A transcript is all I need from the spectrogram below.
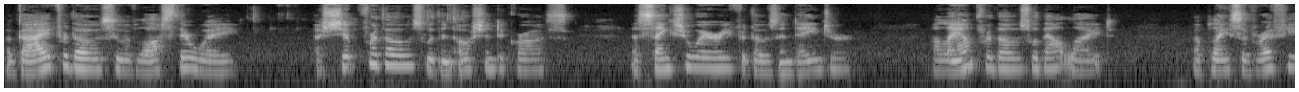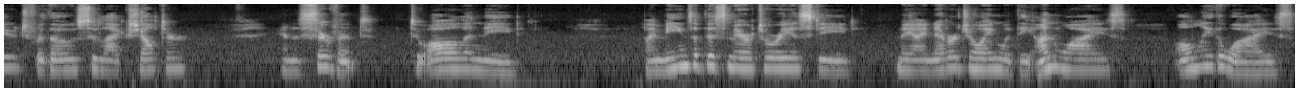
a guide for those who have lost their way, a ship for those with an ocean to cross, a sanctuary for those in danger, a lamp for those without light, a place of refuge for those who lack shelter, and a servant to all in need. By means of this meritorious deed, may I never join with the unwise only the wise,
